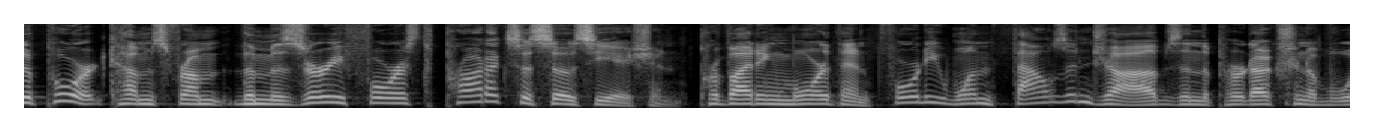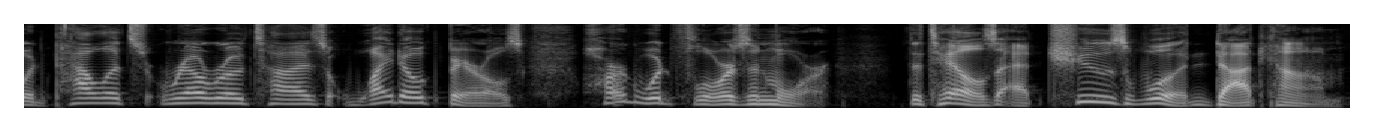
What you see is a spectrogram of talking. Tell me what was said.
Support comes from the Missouri Forest Products Association, providing more than 41,000 jobs in the production of wood pallets, railroad ties, white oak barrels, hardwood floors, and more. Details at choosewood.com.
